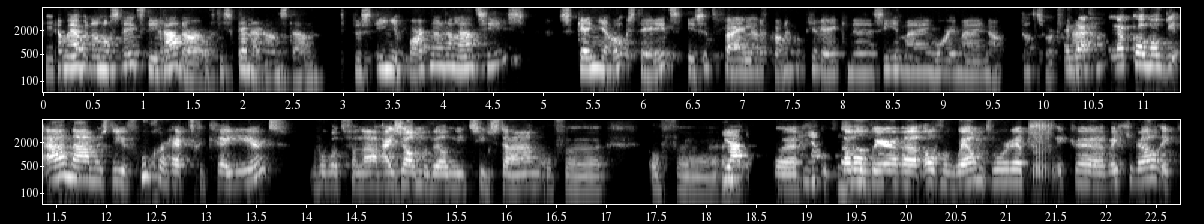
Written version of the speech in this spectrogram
En we hebben dan nog steeds die radar of die scanner aanstaan. Dus in je partnerrelaties scan je ook steeds, is het veilig, kan ik op je rekenen, zie je mij, hoor je mij, nou, dat soort vragen. En, dan komen ook die aannames die je vroeger hebt gecreëerd, bijvoorbeeld van, nou, hij zal me wel niet zien staan, of, uh, of uh, ja. Uh, ja. ik zal wel weer overweldigd worden, Pff, ik, weet je wel, ik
